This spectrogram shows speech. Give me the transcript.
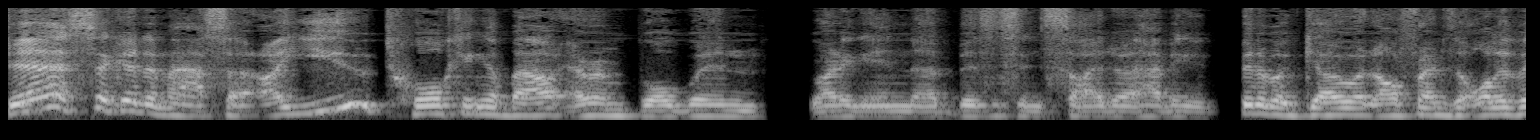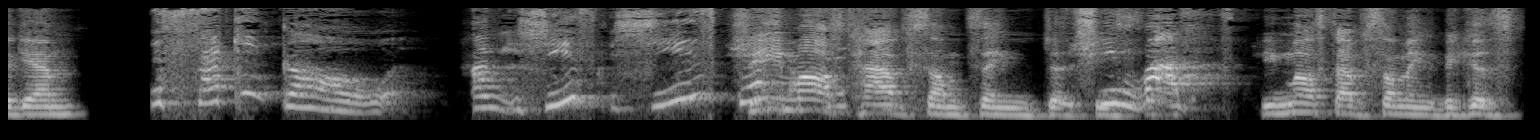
Jessica DaMassa, are you talking about Erin Brodwin running in uh, Business Insider, having a bit of a go at our friends at Olive again? The second go. I mean, she's she's. She must have something that She must. She must have something because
